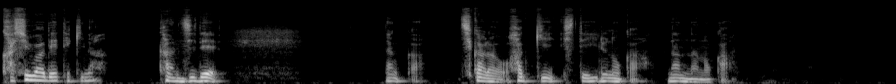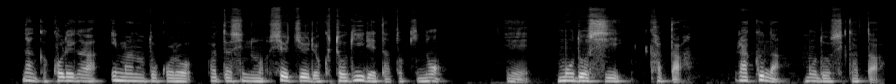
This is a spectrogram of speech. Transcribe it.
柏手的な感じで、なんか力を発揮しているのか、何なのか。なんかこれが今のところ私の集中力途切れた時の、えー戻し方、楽な戻し方、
